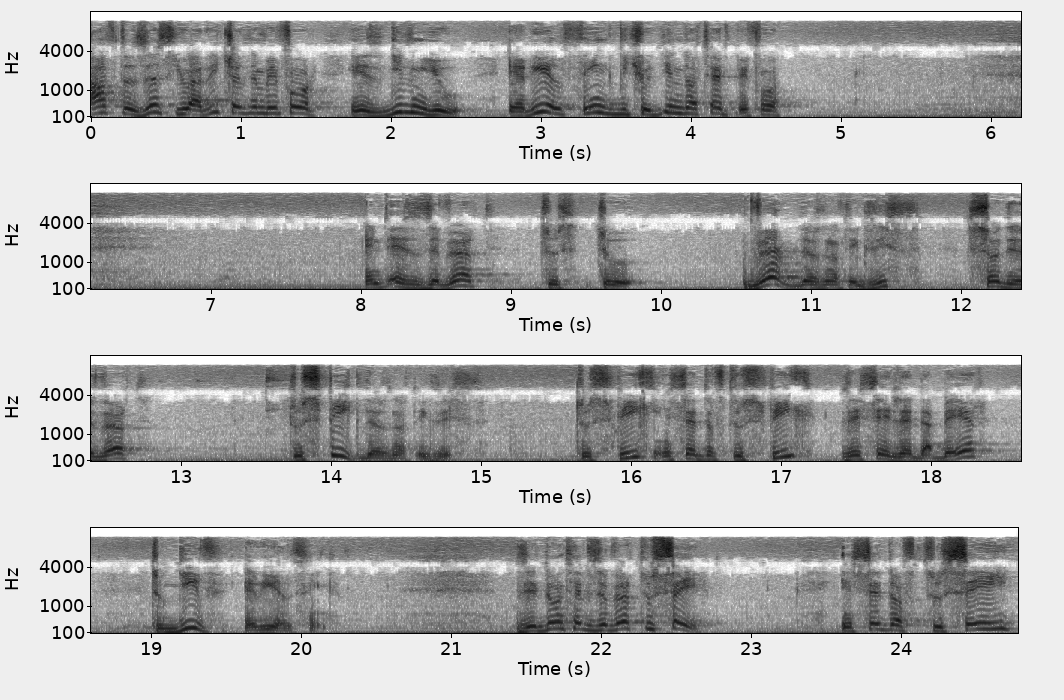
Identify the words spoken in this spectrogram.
after this you are richer than before. He has given you a real thing which you did not have before. And as the word to, to verb does not exist, so the word to speak does not exist. To speak, instead of to speak, they say ledaber, to give a real thing. They don't have the word to say. Instead of to say,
